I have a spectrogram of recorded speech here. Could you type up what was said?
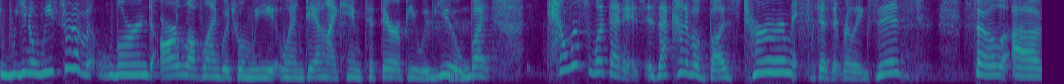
you know we sort of learned our love language when we when dan and i came to therapy with mm-hmm. you but Tell us what that is. Is that kind of a buzz term? Does it really exist? So, uh,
